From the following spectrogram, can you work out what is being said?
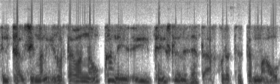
til tals ég man ekki hvort það var nákvæmlega í, í tengslum við þetta, akkurat þetta mál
